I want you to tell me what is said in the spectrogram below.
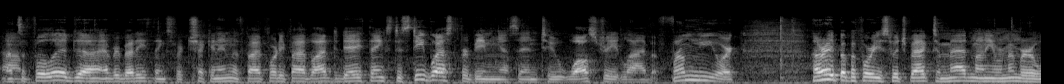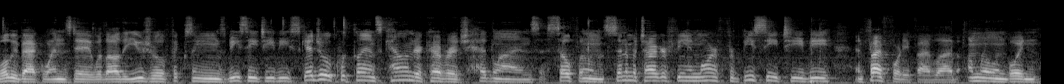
that's a full lid, uh, everybody. Thanks for checking in with 545 Live today. Thanks to Steve West for beaming us into Wall Street Live from New York. All right, but before you switch back to Mad Money, remember we'll be back Wednesday with all the usual fixings, BCTV schedule, quick glance calendar coverage, headlines, cell phones, cinematography, and more for BCTV and 545 Live. I'm Roland Boyden.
